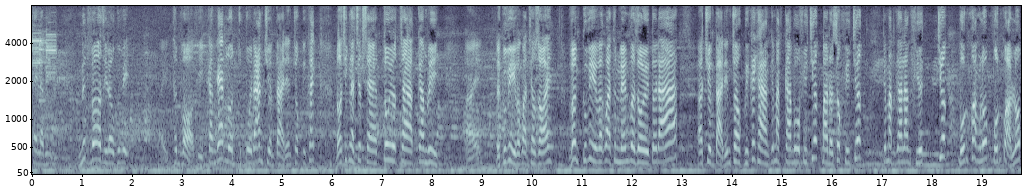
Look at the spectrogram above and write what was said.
hay là bị nứt vỡ gì đâu quý vị. Đấy, thân vỏ thì căng đét luôn. Chúng tôi đang truyền tải đến cho quý khách đó chính là chiếc xe Toyota Camry. Đấy, để quý vị và các bạn theo dõi. Vâng quý vị và các bạn thân mến vừa rồi tôi đã à, truyền tải đến cho quý khách hàng cái mặt cabo phía trước ba đờ sốc phía trước cái mặt ga lăng phía trước bốn khoang lốp bốn quả lốp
